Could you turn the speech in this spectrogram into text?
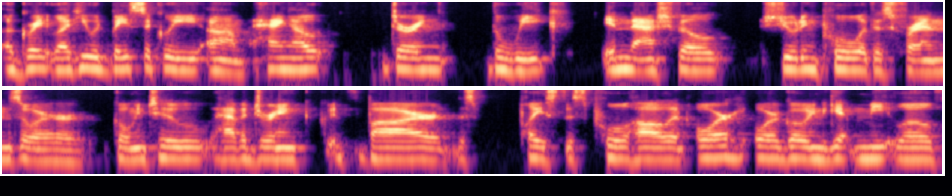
a great life. He would basically um, hang out during the week in Nashville, shooting pool with his friends, or going to have a drink bar, this place, this pool hall, and or or going to get meatloaf,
